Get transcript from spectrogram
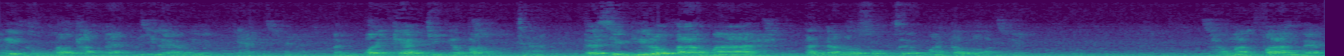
เฮ้ยของเราทำแบบนี้แล้วเนี่ย มันปล่อยแก๊สจริงหรือเปล่าแต่สิ่งที่เราตามมา ตั้งแต่เราส่งเสริมมาตลอดเนี่ยถ้ามักฟางแบบ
